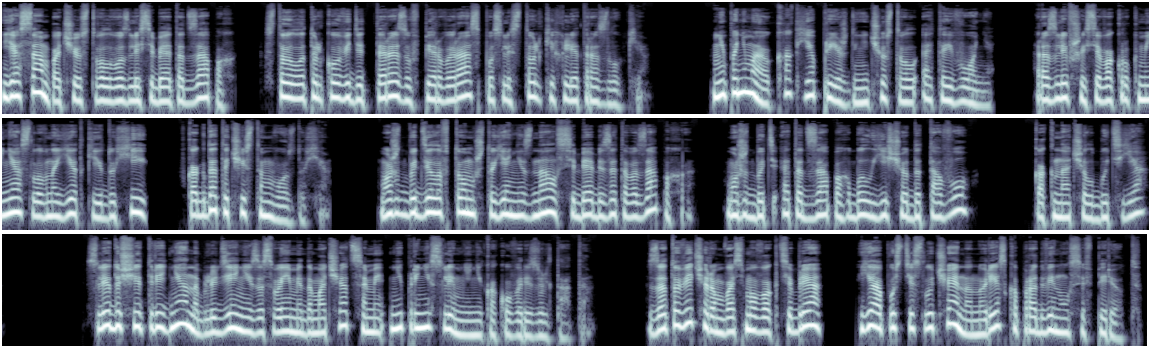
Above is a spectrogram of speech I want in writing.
Я сам почувствовал возле себя этот запах, стоило только увидеть Терезу в первый раз после стольких лет разлуки. Не понимаю, как я прежде не чувствовал этой вони, разлившейся вокруг меня, словно едкие духи в когда-то чистом воздухе. Может быть, дело в том, что я не знал себя без этого запаха? Может быть, этот запах был еще до того, как начал быть я? Следующие три дня наблюдений за своими домочадцами не принесли мне никакого результата. Зато вечером 8 октября я, пусть и случайно, но резко продвинулся вперед.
